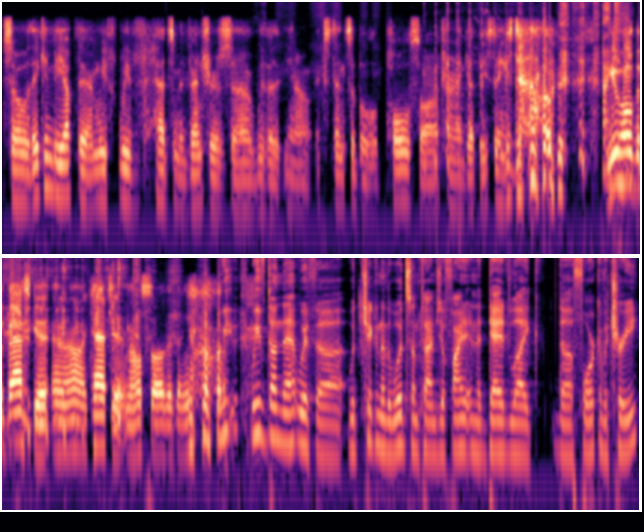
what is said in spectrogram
So they can be up there, and we've we've had some adventures uh, with a you know extensible pole saw trying to get these things down. you hold the basket, and I'll catch it, and I'll saw the thing. we we've done that with uh with chicken of the woods. Sometimes you'll find it in a dead like the fork of a tree,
